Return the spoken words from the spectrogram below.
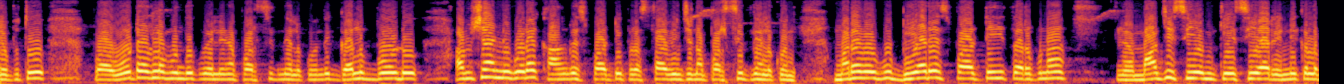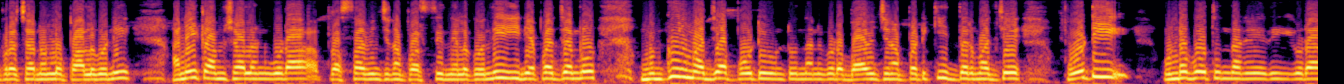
చెబుతూ ఓటర్ల ముందుకు వెళ్ళిన పరిస్థితి నెలకొంది. గల్ఫ్ బోర్డు అంశాన్ని కూడా కాంగ్రెస్ పార్టీ ప్రస్తావించిన పరిస్థితి నెలకొంది. మరోవైపు బీఆర్ఎస్ పార్టీ తరపున మాజీ సీఎం కేసీఆర్ ఎన్నికల ప్రచారంలో పాల్గొని అనేక అంశాలను కూడా ప్రస్తావించిన పరిస్థితి నెలకొంది. ఈ నేపథ్యంలో ముగ్గురు మధ్య పోటీ ఉంటుందని కూడా భావించినప్పటికీ ఇద్దరి మధ్య పోటీ ఉండబోతుందనేది కూడా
